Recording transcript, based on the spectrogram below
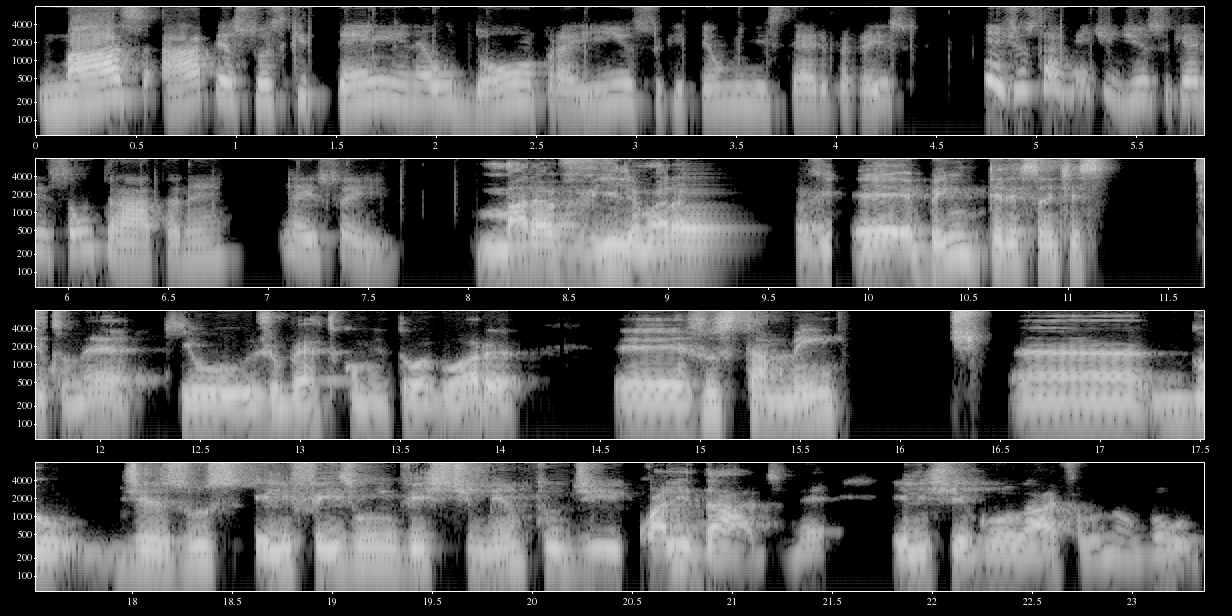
Mas há pessoas que têm né, o dom para isso, que têm um ministério para isso, e é justamente disso que a lição trata, né? É isso aí. Maravilha, maravilha. É bem interessante esse título, né, que o Gilberto comentou agora, é justamente uh, do Jesus, ele fez um investimento de qualidade, né? Ele chegou lá e falou, não, vou,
